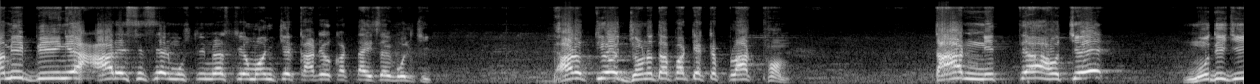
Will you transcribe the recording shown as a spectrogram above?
আমি বিং এ আর এস এস এর মুসলিম রাষ্ট্রীয় মঞ্চের কার্যকর্তা হিসেবে বলছি, ভারতীয় জনতা পার্টি একটা প্ল্যাটফর্ম তার নেতা হচ্ছে মোদিজি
